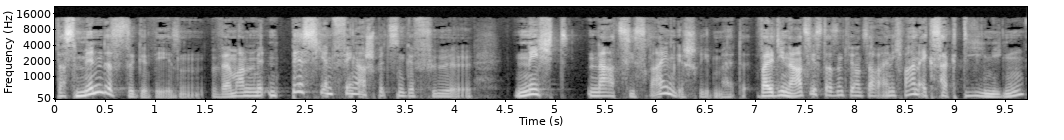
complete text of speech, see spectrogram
das Mindeste gewesen, wenn man mit ein bisschen Fingerspitzengefühl nicht Nazis reingeschrieben hätte. Weil die Nazis, da sind wir uns auch einig, waren exakt diejenigen,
